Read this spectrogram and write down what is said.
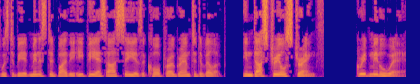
was to be administered by the EPSRC as a core programme to develop industrial strength grid middleware.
